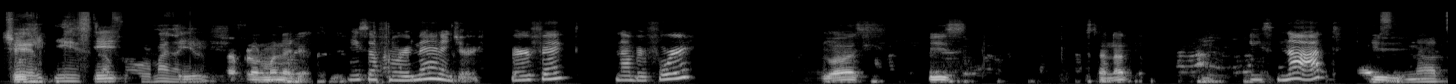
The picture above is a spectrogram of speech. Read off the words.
Shell Is- is a floor manager. Is floor manager. is a floor manager. Perfect. Number four, Was is is not is not Is not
